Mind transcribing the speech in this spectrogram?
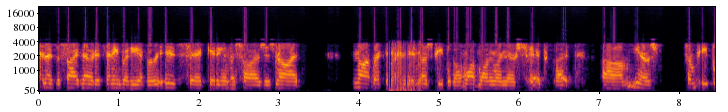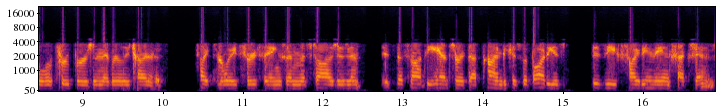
And as a side note, if anybody ever is sick, getting a massage is not not recommended. Most people don't want one when they're sick, but um, you know, some people are troopers and they really try to fight their way through things. And massage isn't that's not the answer at that time because the body is busy fighting the infections,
